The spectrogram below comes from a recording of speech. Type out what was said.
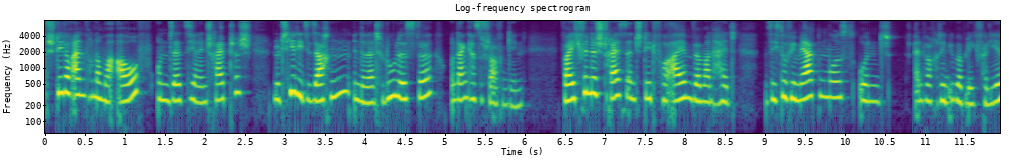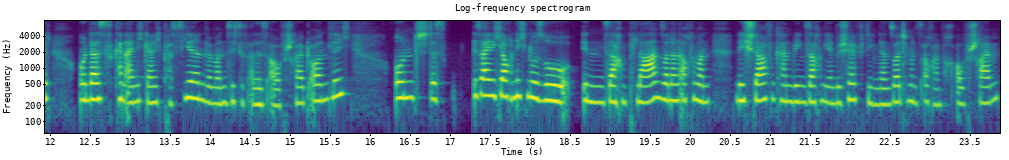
steh doch einfach nochmal auf und setz dich an den Schreibtisch, notiere die Sachen in deiner To-Do-Liste und dann kannst du schlafen gehen. Weil ich finde, Stress entsteht vor allem, wenn man halt sich so viel merken muss und einfach den Überblick verliert. Und das kann eigentlich gar nicht passieren, wenn man sich das alles aufschreibt ordentlich. Und das ist eigentlich auch nicht nur so in Sachen Plan, sondern auch wenn man nicht schlafen kann wegen Sachen, die einen beschäftigen, dann sollte man es auch einfach aufschreiben.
